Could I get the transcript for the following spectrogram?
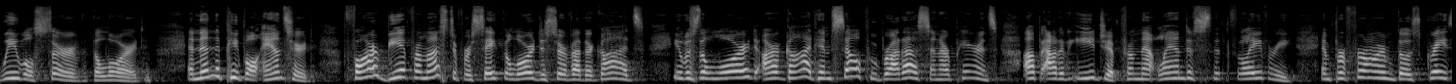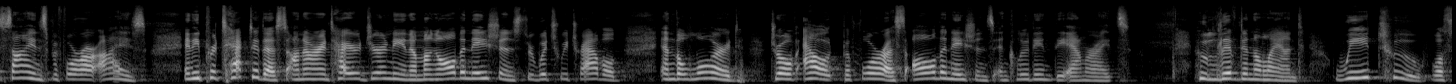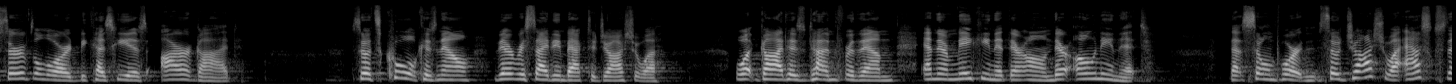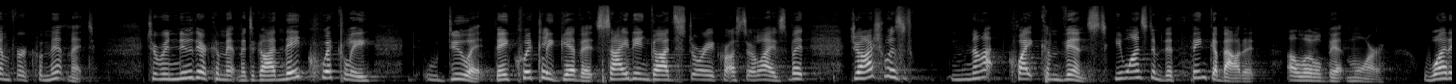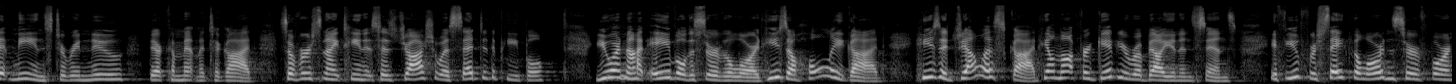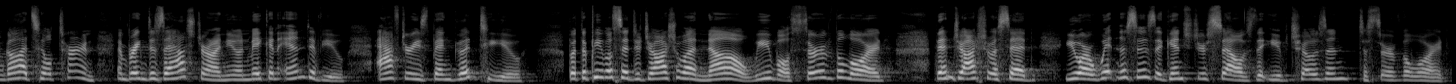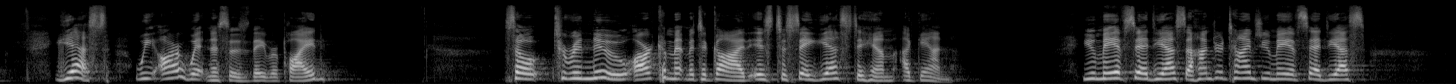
We will serve the Lord. And then the people answered, Far be it from us to forsake the Lord to serve other gods. It was the Lord our God Himself who brought us and our parents up out of Egypt from that land of slavery and performed those great signs before our eyes. And He protected us on our entire journey and among all the nations through which we traveled. And the Lord drove out before us all the nations, including the Amorites who lived in the land. We too will serve the Lord because he is our God. So it's cool because now they're reciting back to Joshua what God has done for them, and they're making it their own. They're owning it. That's so important. So Joshua asks them for commitment, to renew their commitment to God, and they quickly do it. They quickly give it, citing God's story across their lives. But Joshua's not quite convinced. He wants them to think about it a little bit more what it means to renew their commitment to God. So, verse 19, it says Joshua said to the people, You are not able to serve the Lord. He's a holy God, He's a jealous God. He'll not forgive your rebellion and sins. If you forsake the Lord and serve foreign gods, He'll turn and bring disaster on you and make an end of you after He's been good to you. But the people said to Joshua, No, we will serve the Lord. Then Joshua said, You are witnesses against yourselves that you've chosen to serve the Lord. Yes, we are witnesses, they replied. So, to renew our commitment to God is to say yes to Him again. You may have said yes a hundred times, you may have said yes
